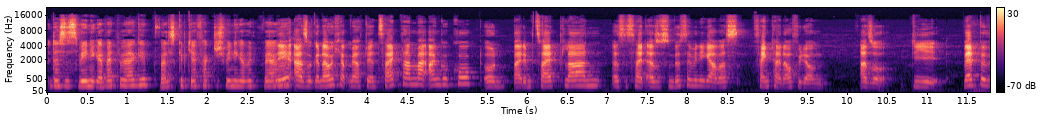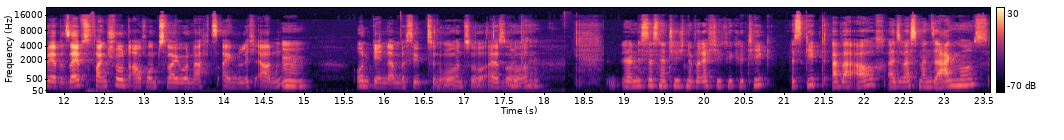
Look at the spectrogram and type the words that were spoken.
dass es weniger Wettbewerbe gibt? Weil es gibt ja faktisch weniger Wettbewerbe. Nee, also genau, ich habe mir auch den Zeitplan mal angeguckt und bei dem Zeitplan ist es halt, also es ist ein bisschen weniger, aber es fängt halt auch wieder um, also die Wettbewerbe selbst fangen schon auch um 2 Uhr nachts eigentlich an mm. und gehen dann bis 17 Uhr und so. Also. Okay dann ist das natürlich eine berechtigte Kritik. Es gibt aber auch, also was man sagen muss,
